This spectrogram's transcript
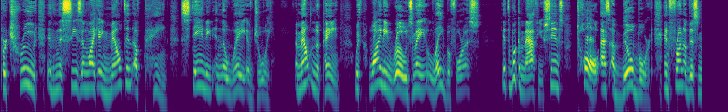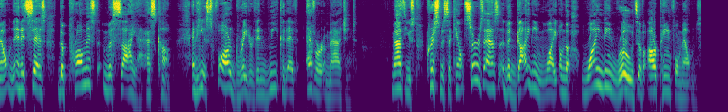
protrude in this season like a mountain of pain standing in the way of joy. A mountain of pain with winding roads may lay before us. Yet the book of Matthew stands tall as a billboard in front of this mountain, and it says, The promised Messiah has come, and he is far greater than we could have ever imagined. Matthew's Christmas account serves as the guiding light on the winding roads of our painful mountains,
